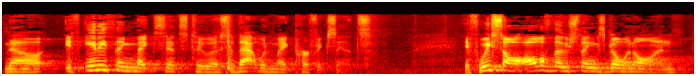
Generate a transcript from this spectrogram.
Now, if anything makes sense to us, that would make perfect sense. If we saw all of those things going on,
